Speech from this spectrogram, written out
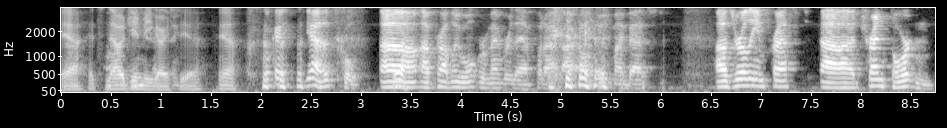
yeah, it's now Oh, Jimmy. Garcia. Yeah. Okay, yeah, that's cool. Uh, I probably won't remember that, but I, I- I'll do my best. I was really impressed. Uh, Trent Thornton.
